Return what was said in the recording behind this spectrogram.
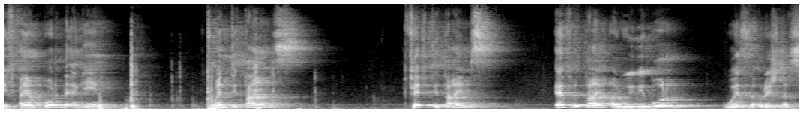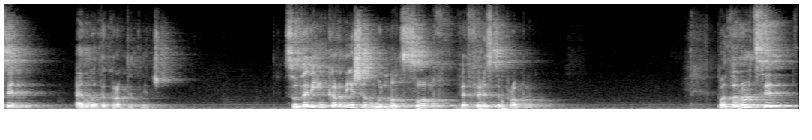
if I am born again 20 times, 50 times, every time I will be born with the original sin and with the corrupted nature. So the reincarnation will not solve the first problem. But the Lord said,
